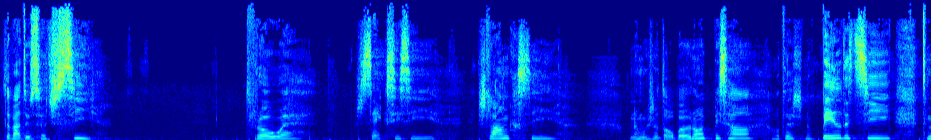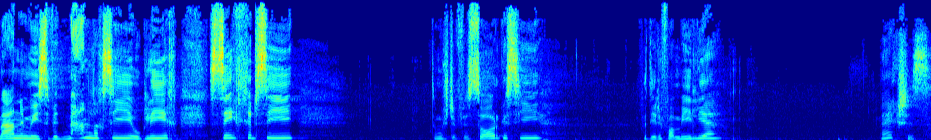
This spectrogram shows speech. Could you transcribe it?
Oder wer du sollst sein. Frauen sexy sein, schlank sein. Und dann musst du noch oben noch etwas haben, oder? Noch gebildet sein. Die Männer müssen wieder männlich sein und gleich sicher sein. Du musst dafür sorgen sein, von deiner Familie. Merkst du es?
